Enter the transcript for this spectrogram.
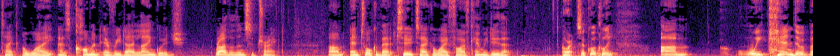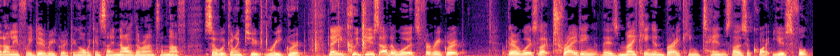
take away as common everyday language rather than subtract, um, and talk about 2 take away 5. Can we do that? All right, so quickly, um, we can do it, but only if we do regrouping, or we can say, no, there aren't enough, so we're going to regroup. Now, you could use other words for regroup. There are words like trading, there's making and breaking tens, those are quite useful.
